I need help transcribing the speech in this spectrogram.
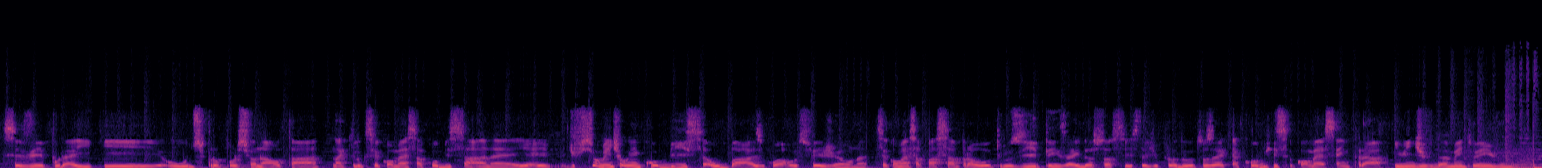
você vê por aí que o desproporcional tá naquilo que você começa a cobiçar, né? E aí, dificilmente alguém cobiça o básico, o arroz feijão, né? Você começa a passar para outros itens aí da sua cesta de produtos, é que a cobiça começa a entrar e o endividamento vem junto.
